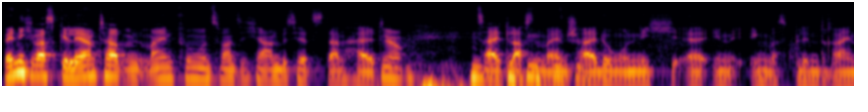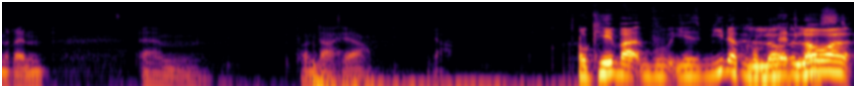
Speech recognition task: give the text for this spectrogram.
wenn ich was gelernt habe mit meinen 25 Jahren bis jetzt, dann halt ja. Zeit lassen bei Entscheidungen und nicht äh, in irgendwas blind reinrennen. Ähm, von daher, ja. Okay, war wieder komplett Lo lower,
